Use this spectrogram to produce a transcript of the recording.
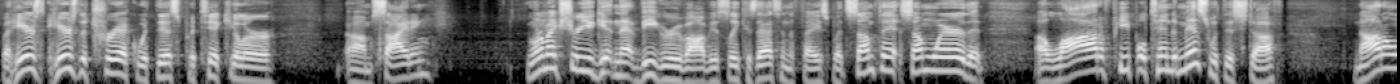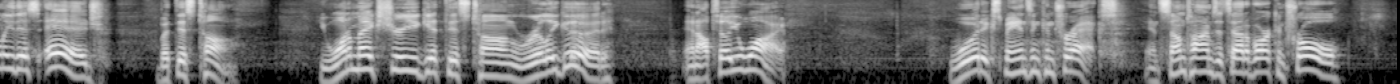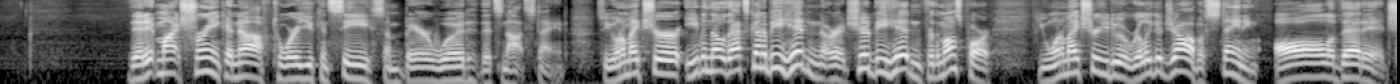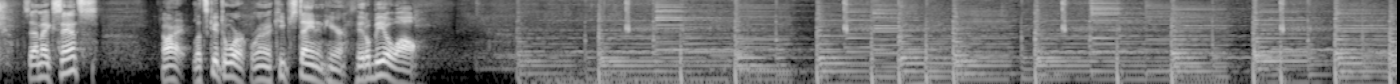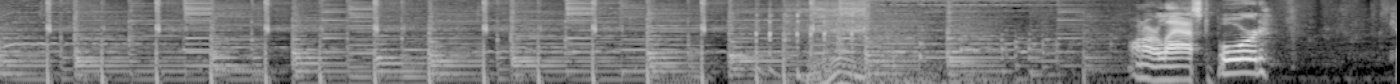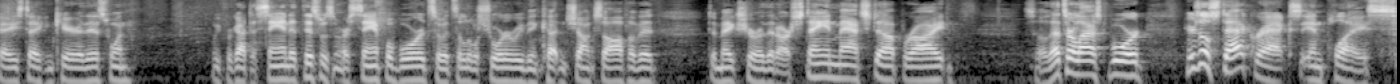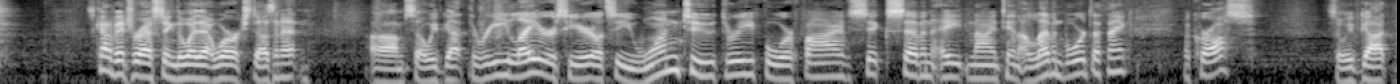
But here's, here's the trick with this particular um, siding. You want to make sure you get in that V groove, obviously, because that's in the face, but something somewhere that a lot of people tend to miss with this stuff, not only this edge, but this tongue. You want to make sure you get this tongue really good, and I'll tell you why. Wood expands and contracts, and sometimes it's out of our control that it might shrink enough to where you can see some bare wood that's not stained. So you want to make sure, even though that's going to be hidden, or it should be hidden for the most part, you want to make sure you do a really good job of staining all of that edge. Does that make sense? All right, let's get to work. We're going to keep staining here. It'll be a while. Our last board. Kay's taking care of this one. We forgot to sand it. This was our sample board, so it's a little shorter. We've been cutting chunks off of it to make sure that our stain matched up right. So that's our last board. Here's those stack racks in place. It's kind of interesting the way that works, doesn't it? Um, so we've got three layers here. Let's see, one, two, three, four, five, six, seven, eight, nine, ten, eleven boards, I think, across. So we've got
